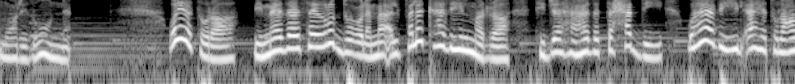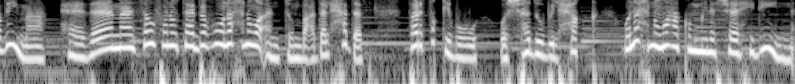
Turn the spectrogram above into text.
معرضون ويا ترى بماذا سيرد علماء الفلك هذه المرة تجاه هذا التحدي وهذه الآية العظيمة؟ هذا ما سوف نتابعه نحن وأنتم بعد الحدث، فارتقبوا واشهدوا بالحق ونحن معكم من الشاهدين.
